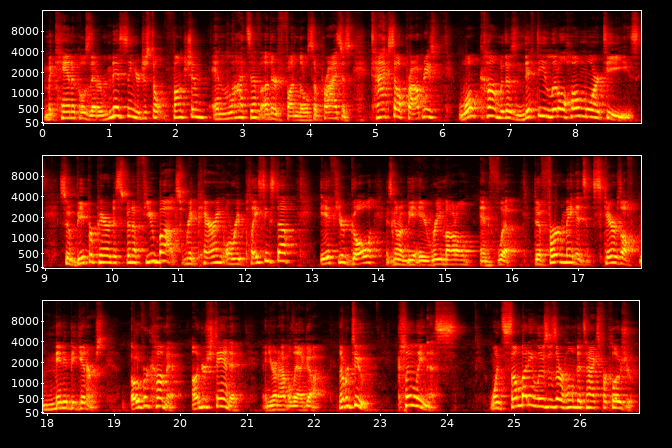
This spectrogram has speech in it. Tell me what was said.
mechanicals that are missing or just don't function, and lots of other fun little surprises. Tax sale properties won't come with those nifty little home warranties. So be prepared to spend a few bucks repairing or replacing stuff if your goal is going to be a remodel and flip. Deferred maintenance scares off many beginners. Overcome it, understand it, and you're going to have a leg up. Number two, cleanliness. When somebody loses their home to tax foreclosure,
